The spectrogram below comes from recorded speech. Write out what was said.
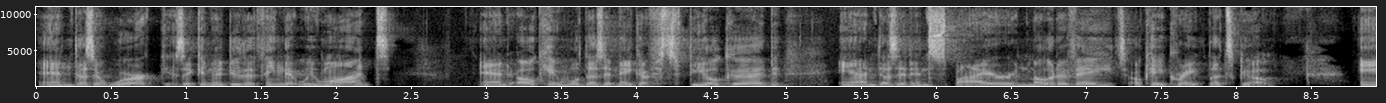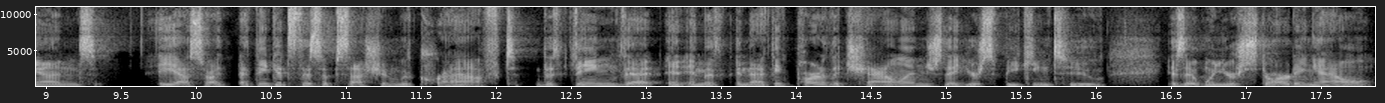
And does it work? Is it going to do the thing that we want? And okay, well, does it make us feel good? And does it inspire and motivate? Okay, great, let's go. And yeah, so I, I, think it's this obsession with craft. The thing that, and, and, the, and I think part of the challenge that you're speaking to is that when you're starting out,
